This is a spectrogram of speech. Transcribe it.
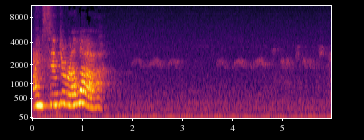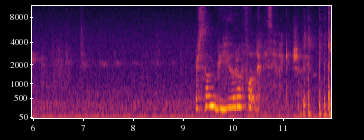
I'm Cinderella. There's some beautiful, let me see if I can show you.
